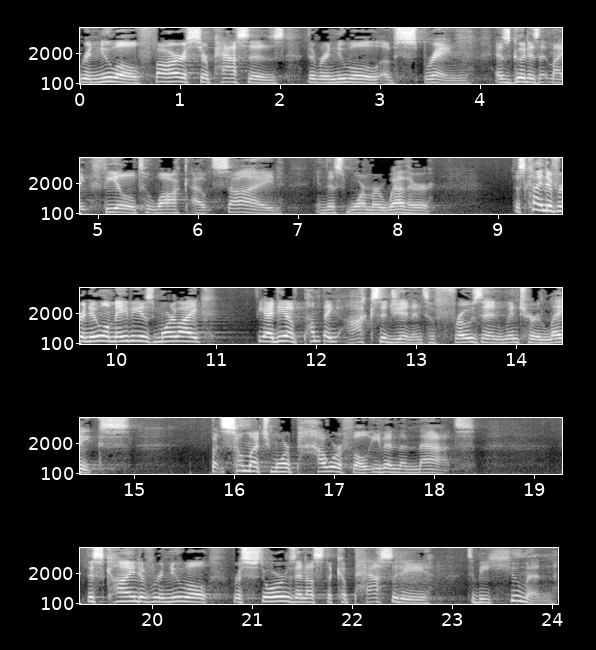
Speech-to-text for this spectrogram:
renewal far surpasses the renewal of spring, as good as it might feel to walk outside in this warmer weather. This kind of renewal maybe is more like the idea of pumping oxygen into frozen winter lakes, but so much more powerful even than that. This kind of renewal restores in us the capacity to be human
